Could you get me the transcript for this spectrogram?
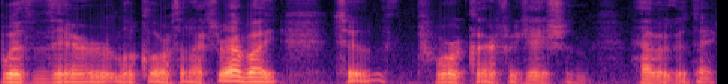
with their local Orthodox rabbi to for clarification. Have a good day.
